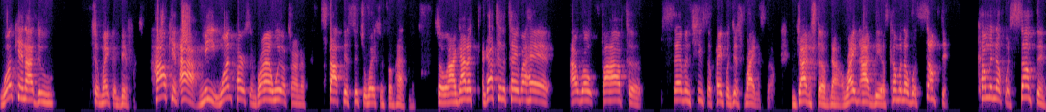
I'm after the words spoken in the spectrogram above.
What can I do to make a difference? How can I, me, one person, Brian Will Turner, stop this situation from happening? So I got it. I got to the table. I had, I wrote five to seven sheets of paper, just writing stuff, jotting stuff down, writing ideas, coming up with something, coming up with something.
